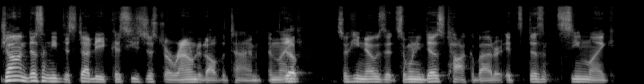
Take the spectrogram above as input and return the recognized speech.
John doesn't need to study because he's just around it all the time. And like Yep. so he knows it. So when he does talk about it, it doesn't seem like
